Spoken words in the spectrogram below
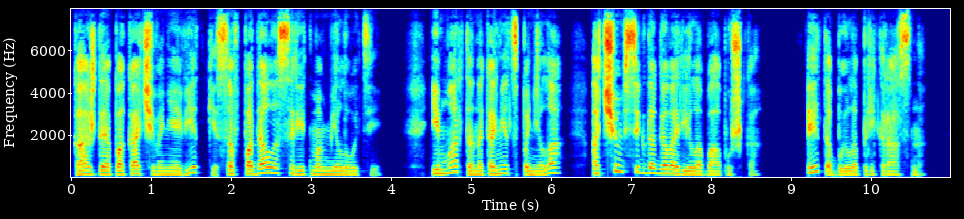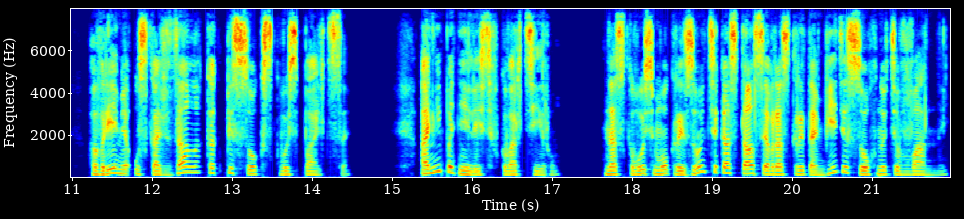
Каждое покачивание ветки совпадало с ритмом мелодии. И Марта наконец поняла, о чем всегда говорила бабушка. Это было прекрасно. Время ускользало, как песок сквозь пальцы. Они поднялись в квартиру. Насквозь мокрый зонтик остался в раскрытом виде сохнуть в ванной.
